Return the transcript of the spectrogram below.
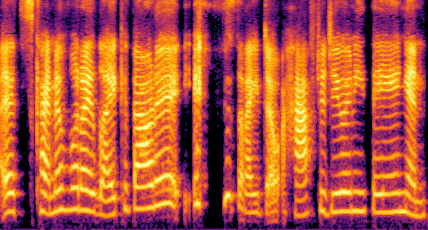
it's kind of what I like about it is that I don't have to do anything and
